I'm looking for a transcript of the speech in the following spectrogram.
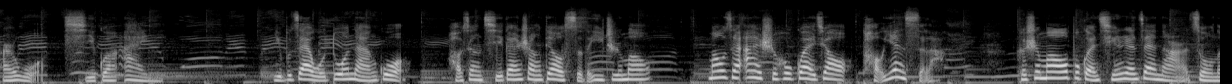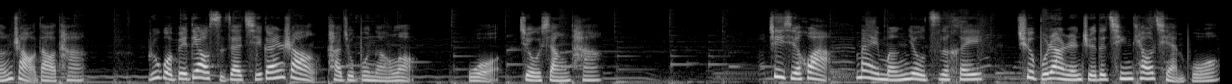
而我习惯爱你。你不在我多难过，好像旗杆上吊死的一只猫。”猫在爱时候怪叫，讨厌死了。可是猫不管情人在哪儿，总能找到它。如果被吊死在旗杆上，它就不能了。我就像它。这些话卖萌又自黑，却不让人觉得轻佻浅薄。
